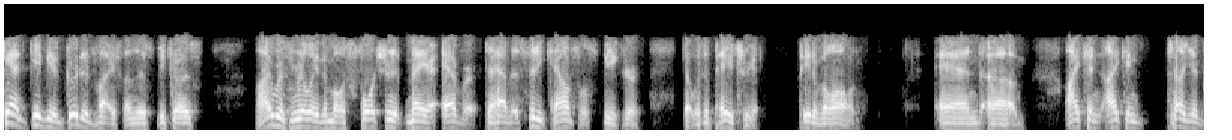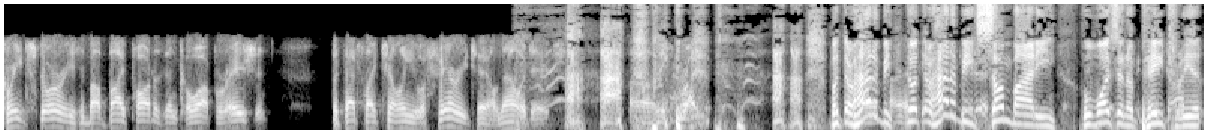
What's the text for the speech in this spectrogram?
can't give you good advice on this because I was really the most fortunate mayor ever to have a city council speaker that was a patriot, Peter Vallone, and uh, I can I can tell you great stories about bipartisan cooperation, but that's like telling you a fairy tale nowadays, uh, right? But there had to be there, there had to be somebody who wasn't a patriot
